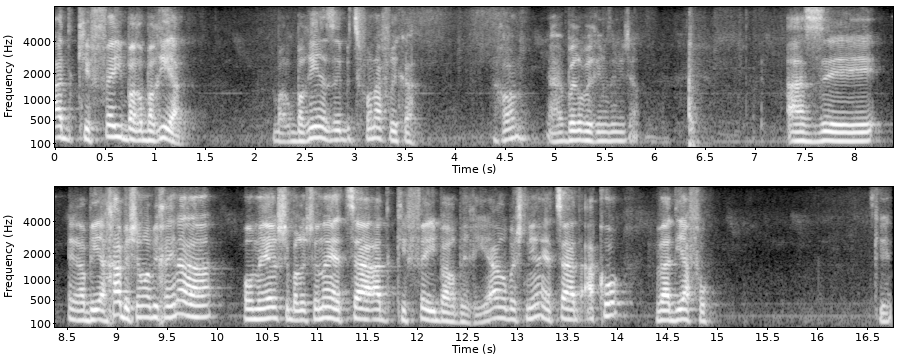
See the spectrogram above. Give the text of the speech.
עד כפי ברבריה. ברבריה זה בצפון אפריקה, נכון? הברברים זה משם. אז אה, רבי יחא בשם רבי חנינה אומר שבראשונה יצא עד כפי ברבריה, ובשנייה יצא עד עכו ועד יפו. כן,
